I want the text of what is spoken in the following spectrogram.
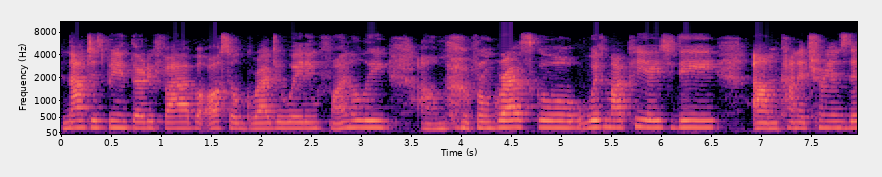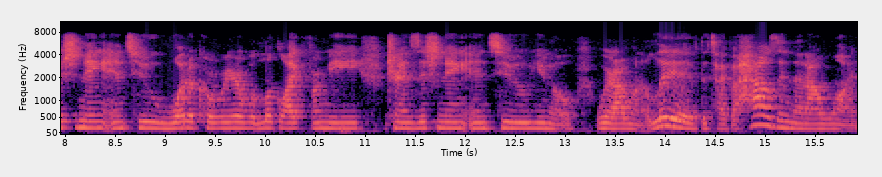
not just being 35, but also graduating finally um, from grad school with my PhD, um, kind of transitioning into what a career would look like for me, transitioning into, you know, where I want to live, the type of housing that I want,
